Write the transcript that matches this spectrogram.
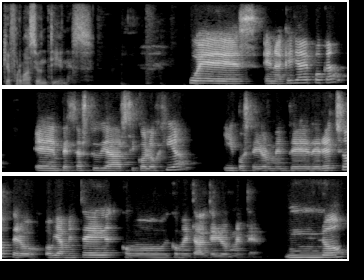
qué formación tienes? Pues en aquella época eh, empecé a estudiar psicología y posteriormente derecho, pero obviamente, como he comentado anteriormente, no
